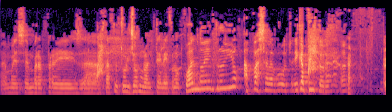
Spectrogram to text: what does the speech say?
A me sembra presa. Sta tutto il giorno al telefono. Quando entro io, abbassa la voce. Hai capito? No? è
